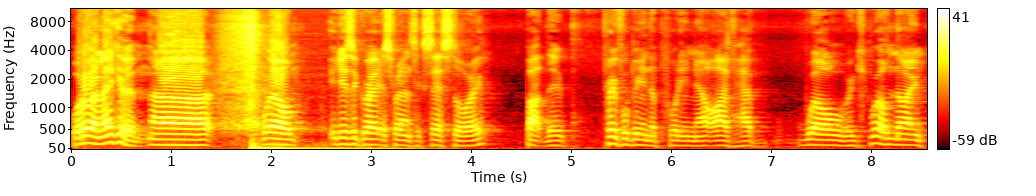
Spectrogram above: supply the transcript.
What do I make of it? Uh, well, it is a great Australian success story, but the proof will be in the pudding. Now, I've had well, well known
